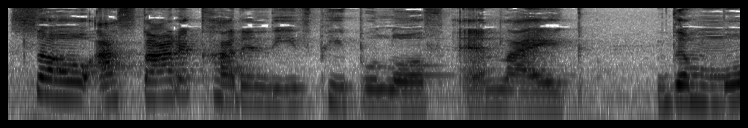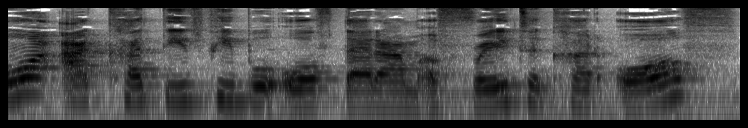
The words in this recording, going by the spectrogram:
So, I started cutting these people off and like the more I cut these people off that I'm afraid to cut off,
